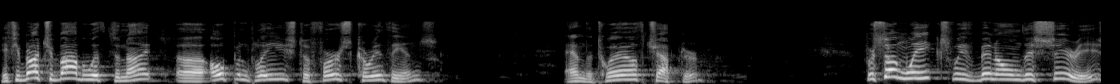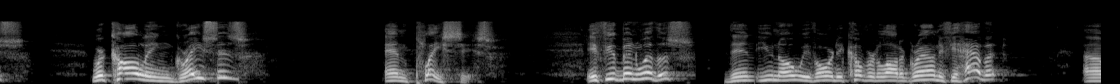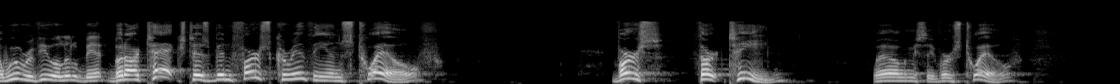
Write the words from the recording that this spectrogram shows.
If you brought your Bible with tonight, uh, open please to 1 Corinthians and the 12th chapter. For some weeks we've been on this series we're calling Graces and Places. If you've been with us, then you know we've already covered a lot of ground. If you haven't, uh, we'll review a little bit. But our text has been 1 Corinthians 12, verse 13. Well, let me see, verse 12.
